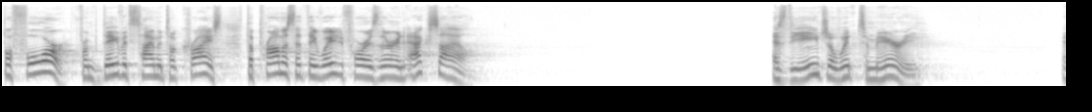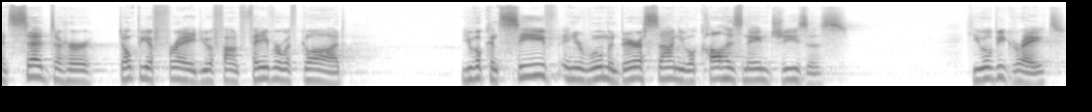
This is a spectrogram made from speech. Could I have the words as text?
before, from David's time until Christ, the promise that they waited for as they're in exile as the angel went to Mary and said to her, Don't be afraid, you have found favor with God. You will conceive in your womb and bear a son. You will call his name Jesus. He will be great.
